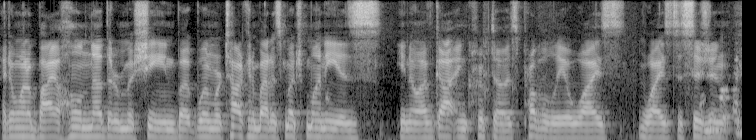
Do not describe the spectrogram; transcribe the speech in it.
I don't want to buy a whole nother machine, but when we're talking about as much money as you know I've got in crypto, it's probably a wise wise decision.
